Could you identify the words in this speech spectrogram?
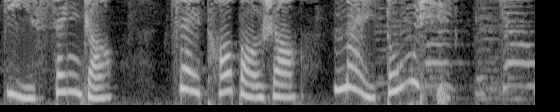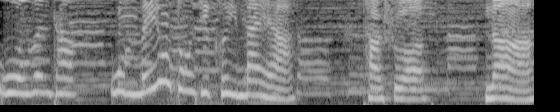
第三招，在淘宝上卖东西。我问他：“我没有东西可以卖呀。”他说：“那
